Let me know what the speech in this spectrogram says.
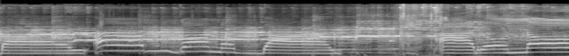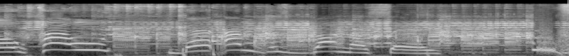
bye. I'm gonna die. I don't know how, but I'm just gonna say.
